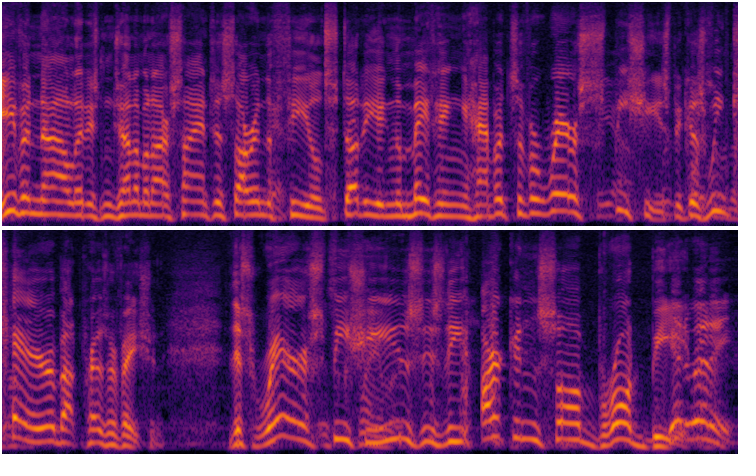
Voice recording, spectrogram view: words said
Even now, ladies and gentlemen, our scientists are in the field studying the mating habits of a rare species because we care about preservation. This rare species is the Arkansas broadbeam. Get ready.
